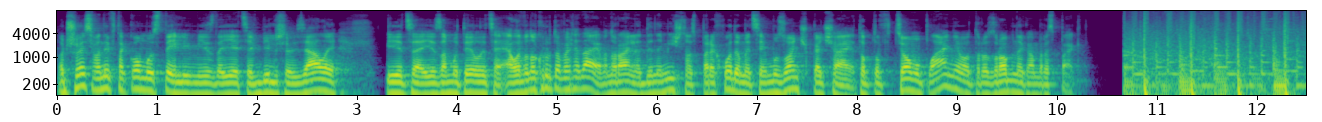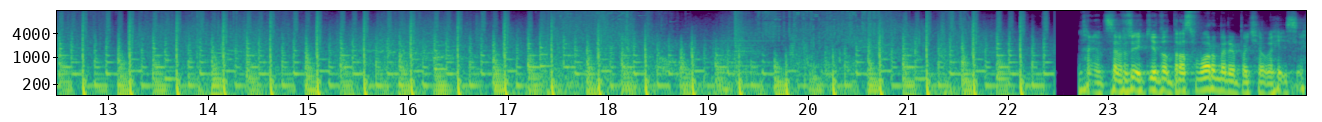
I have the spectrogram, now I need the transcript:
От щось вони в такому стилі, мені здається, більше взяли. І це і замутили це, але воно круто виглядає, воно реально динамічно з переходами цей музончик качає. Тобто в цьому плані от розробникам респект. Це вже які-то трансформери почалися.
